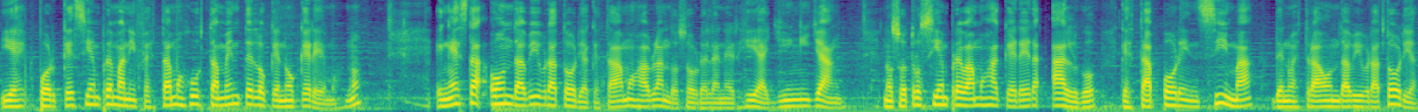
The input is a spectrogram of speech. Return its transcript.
Y es por qué siempre manifestamos justamente lo que no queremos, ¿no? En esta onda vibratoria que estábamos hablando sobre la energía yin y yang, nosotros siempre vamos a querer algo que está por encima de nuestra onda vibratoria.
